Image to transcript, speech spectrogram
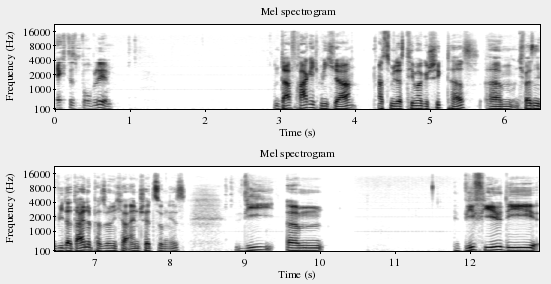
echtes Problem. Und da frage ich mich ja, als du mir das Thema geschickt hast, ähm, ich weiß nicht, wie da deine persönliche Einschätzung ist, wie, ähm, wie viel die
